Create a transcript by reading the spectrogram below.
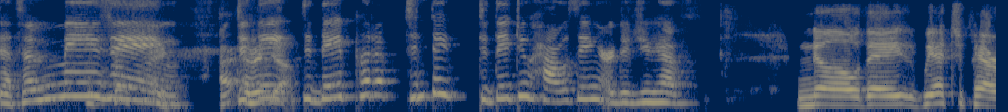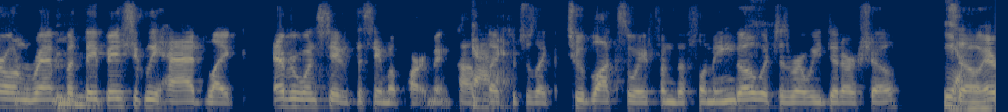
That's amazing. I- Did I- they yeah. did they put up didn't they did they do housing or did you have No, they we had to pay our own rent, but they basically had like everyone stayed at the same apartment complex, which was like two blocks away from the Flamingo, which is where we did our show. Yeah. So it,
